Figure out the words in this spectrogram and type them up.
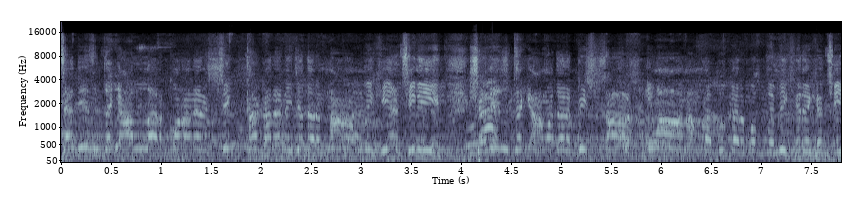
সেদিন থেকে আল্লাহর কোরআনের শিক্ষাগারে নিজেদের নাম লিখিয়েছিলি। সেদিন থেকে আমাদের বিশ্বাস ইমান আমরা বুকের মধ্যে লিখে রেখেছি।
